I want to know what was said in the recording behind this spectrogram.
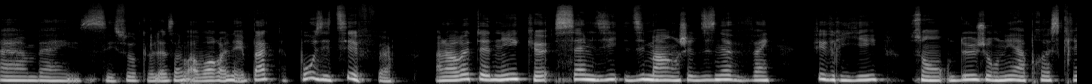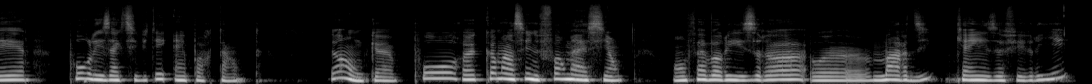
euh, ben, c'est sûr que là, ça va avoir un impact positif. Alors, retenez que samedi, dimanche, 19-20 février sont deux journées à proscrire pour les activités importantes. Donc, pour commencer une formation, on favorisera euh, mardi 15 février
